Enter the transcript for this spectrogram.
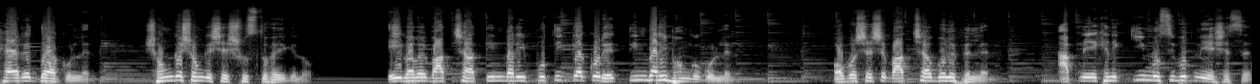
খায়ারের দোয়া করলেন। সঙ্গে সঙ্গে সে সুস্থ হয়ে গেল। এইভাবে বাদশাহ তিনবারই প্রতিজ্ঞা করে তিনবারই ভঙ্গ করলেন। অবশেষে বাদশাহ বলে ফেললেন, আপনি এখানে কি মুসিবত নিয়ে এসেছেন?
